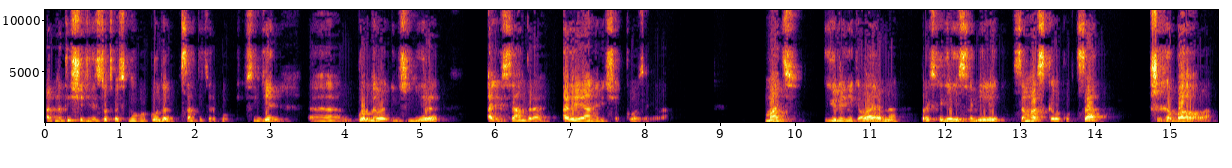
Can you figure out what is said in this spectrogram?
1908 года в Санкт-Петербурге в семье э, горного инженера Александра Адриановича Козырева. Мать Юлия Николаевна происходила из фамилии самарского купца Шихабалова.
